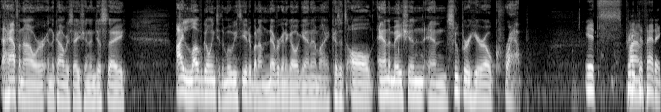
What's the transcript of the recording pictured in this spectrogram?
a half an hour in the conversation and just say, I love going to the movie theater, but I'm never going to go again, am I? Because it's all animation and superhero crap. It's pretty Wow. pathetic.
